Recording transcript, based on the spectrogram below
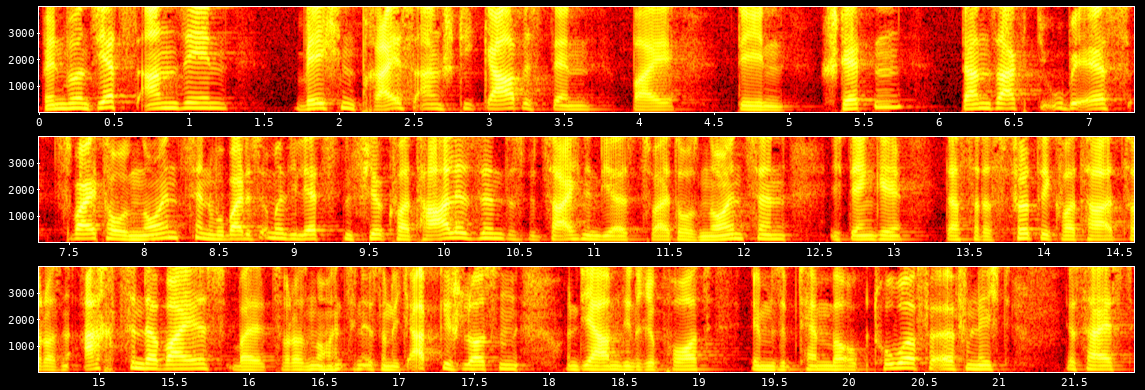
Wenn wir uns jetzt ansehen, welchen Preisanstieg gab es denn bei den Städten, dann sagt die UBS 2019, wobei das immer die letzten vier Quartale sind, das bezeichnen die als 2019. Ich denke, dass da das vierte Quartal 2018 dabei ist, weil 2019 ist noch nicht abgeschlossen und die haben den Report im September, Oktober veröffentlicht. Das heißt,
